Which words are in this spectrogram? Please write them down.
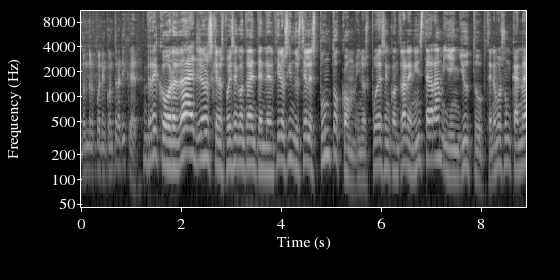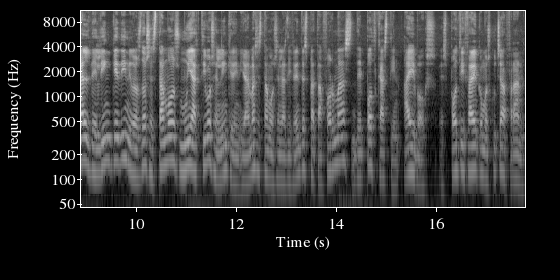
¿Dónde nos pueden encontrar, Iker? Recordaros que nos podéis encontrar en tendencierosindustriales.com y nos puedes encontrar en Instagram y en YouTube. Tenemos un canal de LinkedIn y los dos estamos muy activos en LinkedIn y además estamos en las diferentes plataformas de podcasting, iBox, Spotify como escucha Fran,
